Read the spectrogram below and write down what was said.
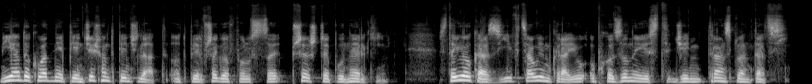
Mija dokładnie 55 lat od pierwszego w Polsce przeszczepu nerki. Z tej okazji w całym kraju obchodzony jest Dzień Transplantacji.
